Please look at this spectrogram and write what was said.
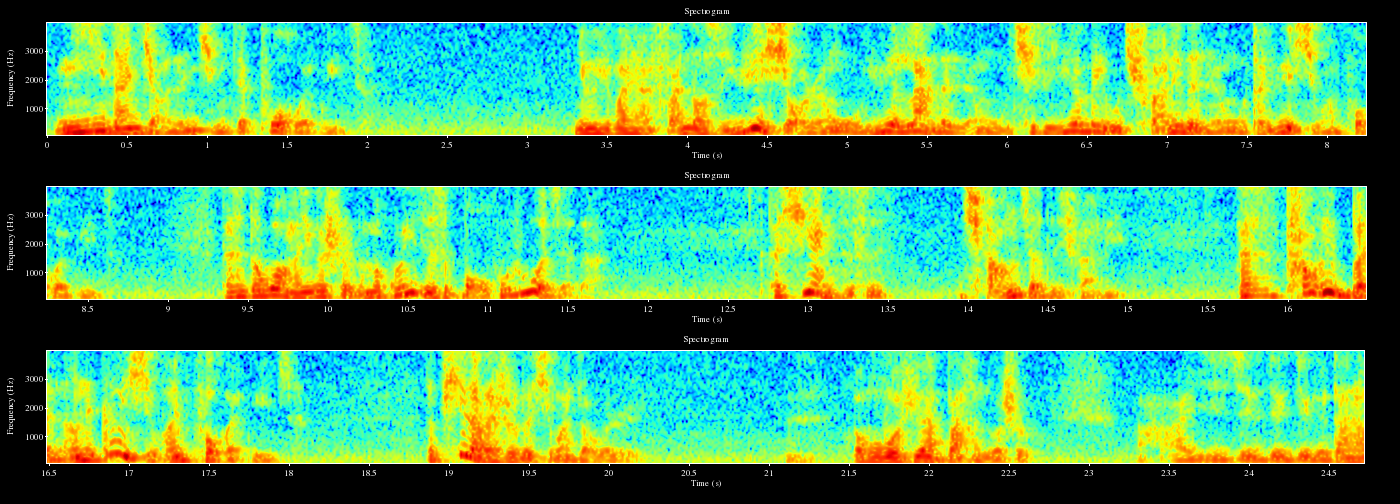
你一旦讲人情，在破坏规则，你会发现，反倒是越小人物、越烂的人物，其实越没有权利的人物，他越喜欢破坏规则。但是他忘了一个事儿，他妈规则是保护弱者的，他限制是强者的权利。”但是他会本能的更喜欢破坏规则，他屁大的事都喜欢找个人，嗯，包括我学院办很多事儿，啊，这这这个，当然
